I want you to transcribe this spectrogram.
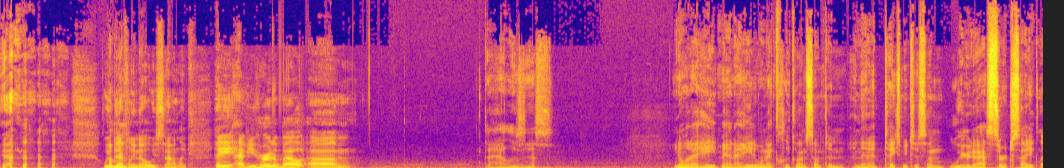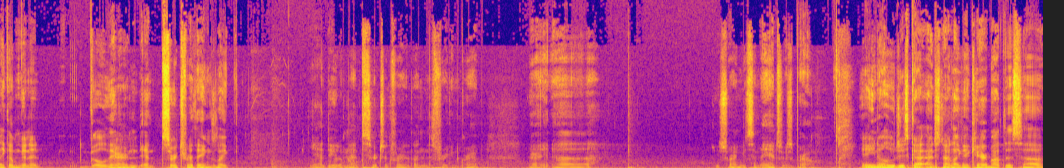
we I'm- definitely know what we sound like. Hey, have you heard about um the hell is this? You know what I hate, man? I hate it when I click on something and then it takes me to some weird ass search site like I'm gonna go there and, and search for things like Yeah, dude, I'm not searching for it on this freaking crap. Alright, uh just trying to get some answers, bro. Yeah, you know who just got it's not like I care about this uh,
